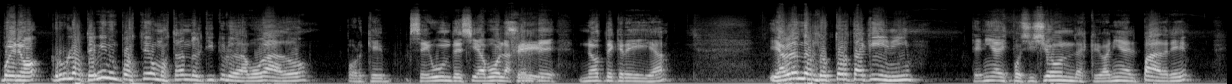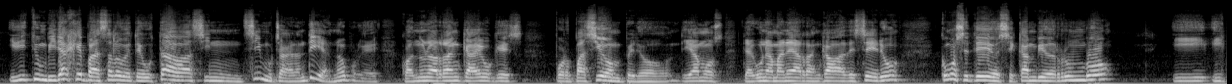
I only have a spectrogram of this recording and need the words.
bueno, Rulo, te viene un posteo mostrando el título de abogado, porque según decía vos, la gente no te creía. Y hablando del doctor Taquini, tenía a disposición la escribanía del padre y diste un viraje para hacer lo que te gustaba sin, sin muchas garantías, ¿no? Porque cuando uno arranca algo que es por pasión, pero digamos, de alguna manera arrancaba de cero, ¿cómo se te dio ese cambio de rumbo? ¿Y, y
